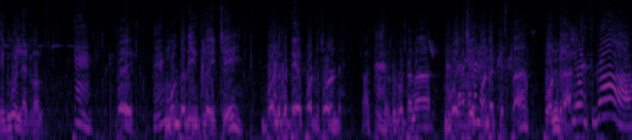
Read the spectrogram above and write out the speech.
ఇదిగోండి అడ్వాన్స్. ఆ, రేయ్, ముందు అది ఇంట్లో ఇచ్చి బళ్ళు కట్టే ఏర్పాట్లు చూడండి. కాస్త చెట్టు కొట్టనా? వచ్చే పండక్కిస్తా పొండ్రా. గో.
